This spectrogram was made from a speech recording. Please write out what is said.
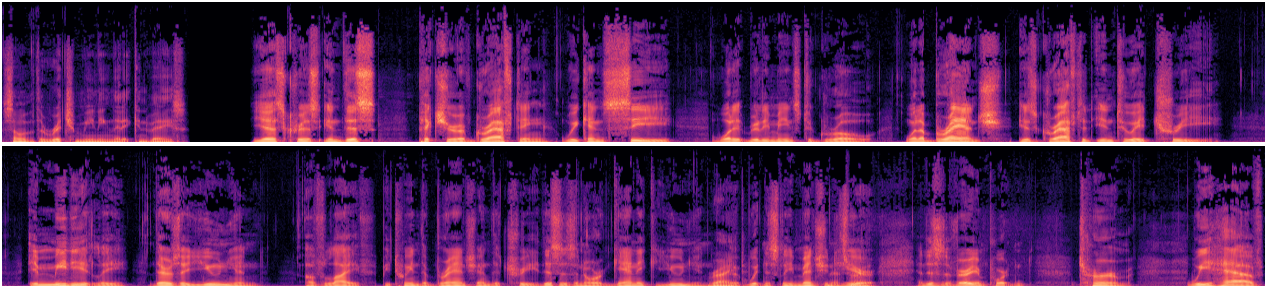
some of the rich meaning that it conveys. Yes, Chris. In this picture of grafting, we can see what it really means to grow. When a branch is grafted into a tree, immediately there's a union of life between the branch and the tree. This is an organic union right. that Witness Lee mentioned That's here. Right. And this is a very important term. We have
